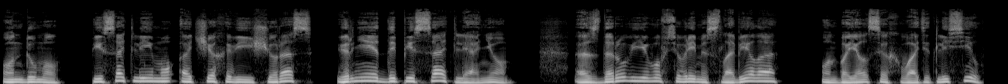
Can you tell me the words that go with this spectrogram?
Он думал, писать ли ему о Чехове еще раз, вернее, дописать ли о нем. А здоровье его все время слабело, он боялся, хватит ли сил.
